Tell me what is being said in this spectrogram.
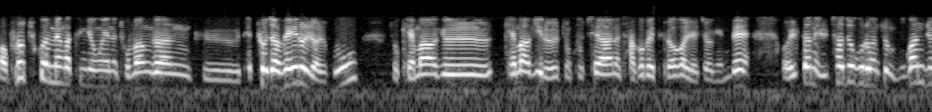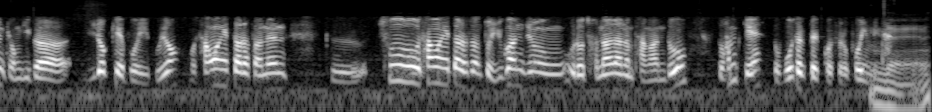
어, 프로축구 연맹 같은 경우에는 조만간 그 대표자 회의를 열고 좀 개막을 개막일을 좀 구체화하는 작업에 들어갈 예정인데 어, 일단은 1차적으로는 좀 무관중 경기가 유력해 보이고요. 뭐 상황에 따라서는 그 추후 상황에 따라서는 또 유관중으로 전환하는 방안도 또 함께 또 모색될 것으로 보입니다. 네.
